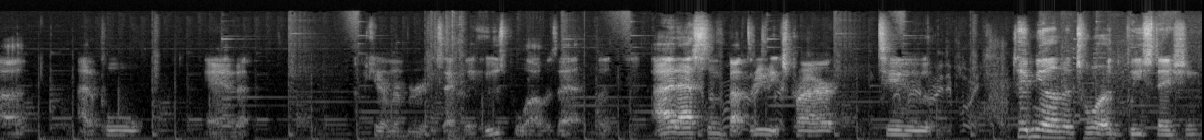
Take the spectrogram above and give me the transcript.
uh, at a pool, and I can't remember exactly whose pool I was at, but I had asked him about three weeks prior to take me on a tour of the police station,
